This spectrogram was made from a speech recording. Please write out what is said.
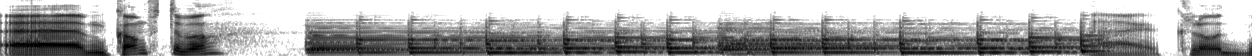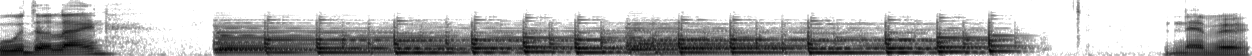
Um, comfortable. Uh, Claude Bruderlein. Never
